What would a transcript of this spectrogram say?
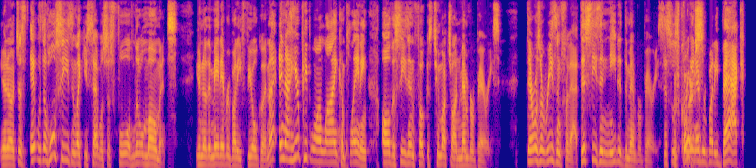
You know, just it was the whole season, like you said, was just full of little moments. You know, that made everybody feel good. And I and I hear people online complaining, "Oh, the season focused too much on member berries." There was a reason for that. This season needed the member berries. This was bringing everybody back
